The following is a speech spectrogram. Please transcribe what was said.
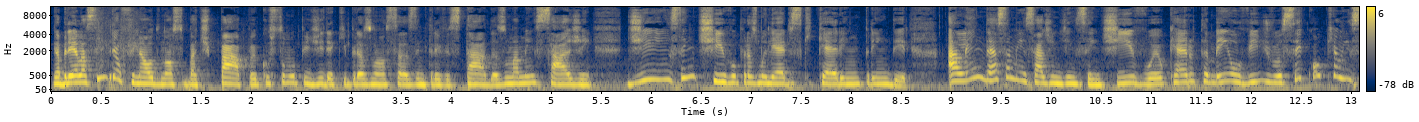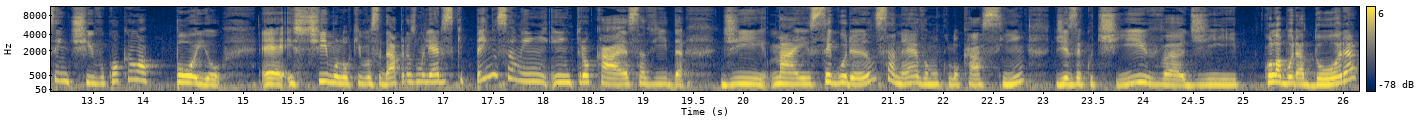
Gabriela, sempre ao final do nosso bate-papo, eu costumo pedir aqui para as nossas entrevistadas uma mensagem de incentivo para as mulheres que querem empreender. Além dessa mensagem de incentivo, eu quero também ouvir de você qual que é o incentivo, qual que é o apoio, é, estímulo que você dá para as mulheres que pensam em, em trocar essa vida de mais segurança, né? Vamos colocar assim, de executiva, de colaboradora,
